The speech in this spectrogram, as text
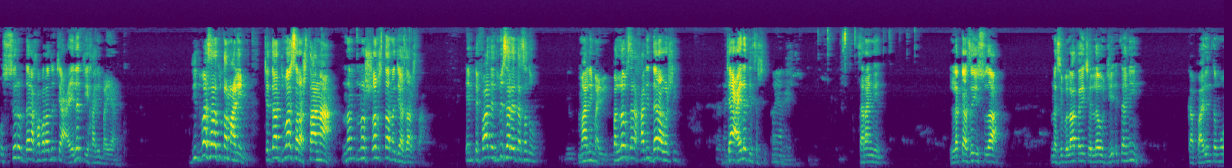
خو صرف دا خبره ده چې علت یې خالي بیان دي دوا سره ته معلوم چې دا دوا سره شته نه نه شرط نه جزاء شته انتفاع د دوی سره تاسو معلومه وي په لو سره خالد درا وشي چا عائله کې څه شي سرانګي لکه زې سودا نصیب الله ته چې لو جئتنی کا پارین ته مو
